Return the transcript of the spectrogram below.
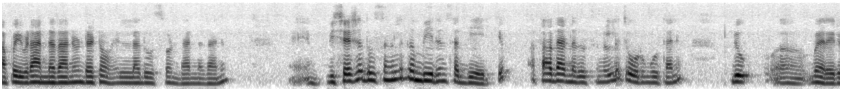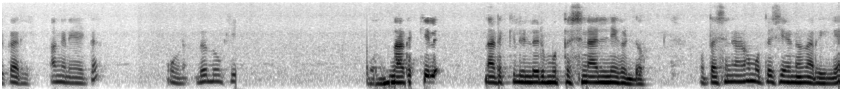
അപ്പോൾ ഇവിടെ അന്നദാനം ഉണ്ട് കേട്ടോ. എല്ലാ ദിവസവും ഉണ്ട് അന്നദാനം. വിശേഷ ദിവസങ്ങളിൽ ഗംഭീരൻ സദ്യയായിരിക്കും. സാധാരണ ദിവസങ്ങളിൽ ചോറും കൂട്ടാനും ഒരു വേറെ ഒരു കറി. അങ്ങനെയായിട്ട് ഊണ്. ഇത് നോക്കി. നടക്കിൽ നടക്കിലുള്ളൊരു മുത്തശ്ശനാലിനെ കണ്ടോ. മുത്തശ്ശനാണോ മുത്തശ്ശിയാണോ എന്നറിയില്ല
